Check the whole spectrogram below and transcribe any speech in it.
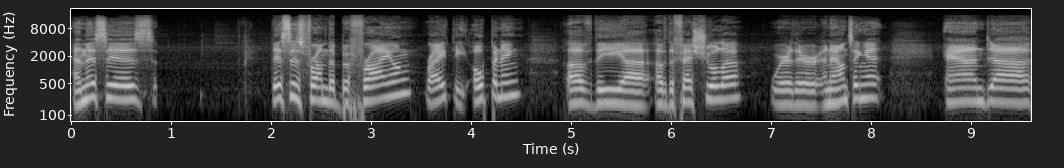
and this is this is from the Befreiung, right? The opening of the uh, of the Fechtschule where they're announcing it, and uh,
